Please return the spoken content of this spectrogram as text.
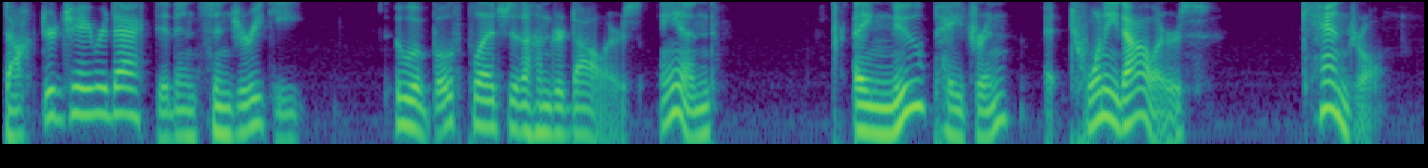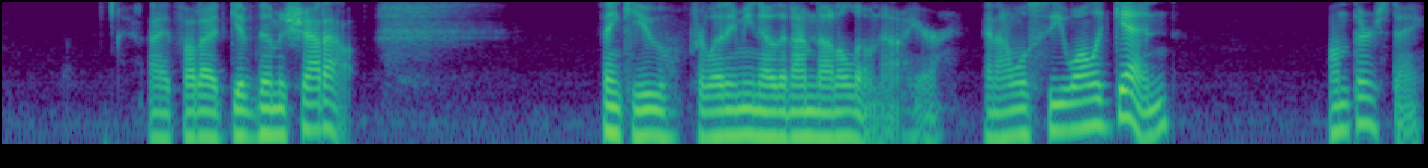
Dr. J Redacted and Sinjariki, who have both pledged at $100. And a new patron at $20, Kendrell. I thought I'd give them a shout out. Thank you for letting me know that I'm not alone out here, and I will see you all again on Thursday.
